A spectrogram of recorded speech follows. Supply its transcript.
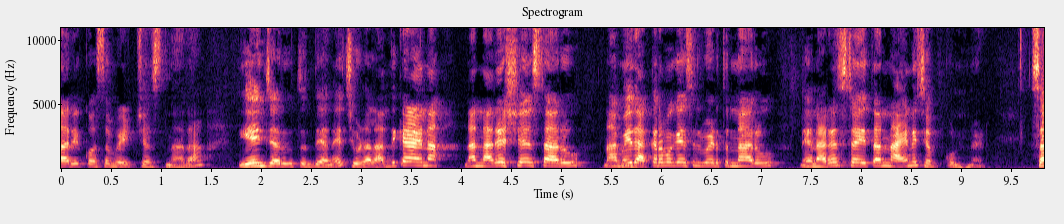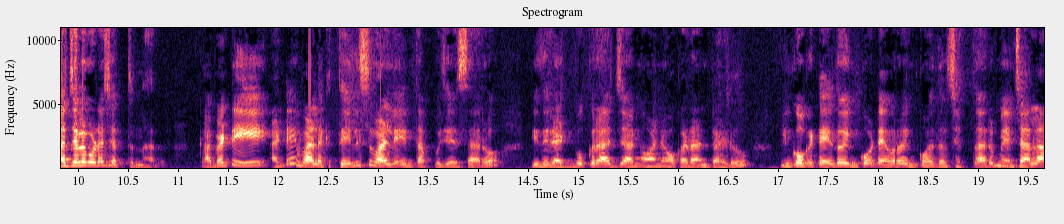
తారీఖు కోసం వెయిట్ చేస్తున్నారా? ఏం జరుగుతుంది అనేది చూడాలి. అందుకే ఆయన నన్ను అరెస్ట్ చేస్తారు నా మీద అక్రమ కేసులు పెడుతున్నారు నేను అరెస్ట్ అవుతానని ఆయనే చెప్పుకుంటున్నాడు. సజ్జలు కూడా చెప్తున్నారు. కాబట్టి అంటే వాళ్ళకి తెలుసు వాళ్ళు ఏం తప్పు చేశారో. ఇది రెడ్ బుక్ రాజ్యాంగం అని ఒకడు అంటాడు. ఇంకొకటి ఏదో ఇంకోటి ఎవరో ఇంకోటో చెప్తారు. మేము చాలా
